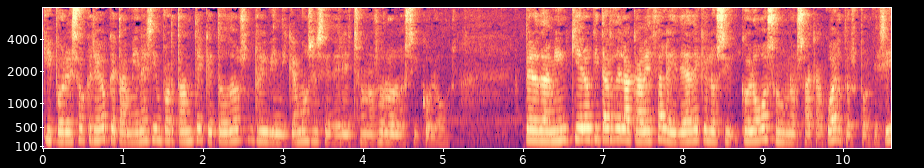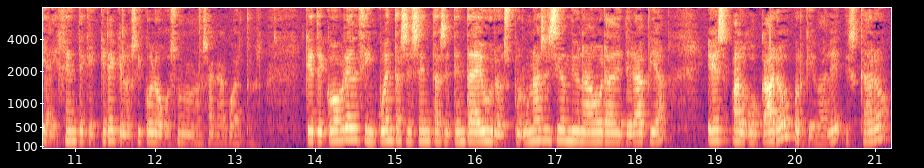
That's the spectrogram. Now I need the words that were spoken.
Y por eso creo que también es importante que todos reivindiquemos ese derecho, no solo los psicólogos. Pero también quiero quitar de la cabeza la idea de que los psicólogos son unos sacacuartos, porque sí, hay gente que cree que los psicólogos son unos sacacuartos. Que te cobren 50, 60, 70 euros por una sesión de una hora de terapia es algo caro, porque vale, es caro,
